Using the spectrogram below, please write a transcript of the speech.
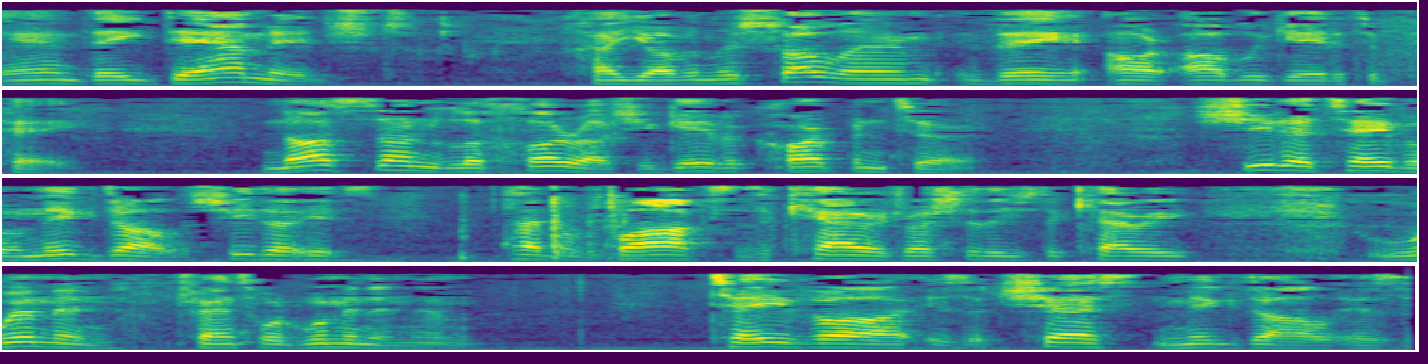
and they damaged. Chayavin l'shalem, they are obligated to pay. Nasan le'chorash. You gave a carpenter Shida Teva, Migdal. Shida is type of box, is a carriage. Russia they used to carry women, transport women in them. Teva is a chest. Migdal is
